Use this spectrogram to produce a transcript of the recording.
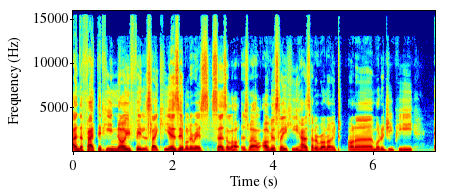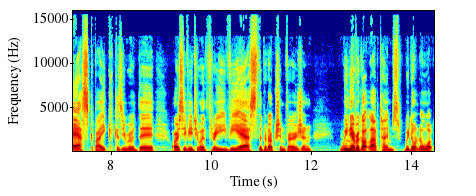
And the fact that he now feels like he is able to race says a lot as well. Obviously, he has had a run out on a MotoGP esque bike because he rode the RCV 213 VS, the production version. We never got lap times. We don't know what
